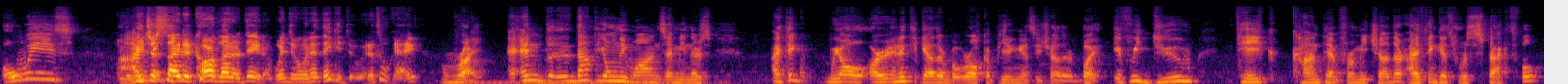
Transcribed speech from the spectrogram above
always I, mean, I just think- cited card ladder data. We're doing it. They can do it. It's okay. Right, and the, not the only ones. I mean, there's. I think we all are in it together, but we're all competing against each other. But if we do take content from each other, I think it's respectful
